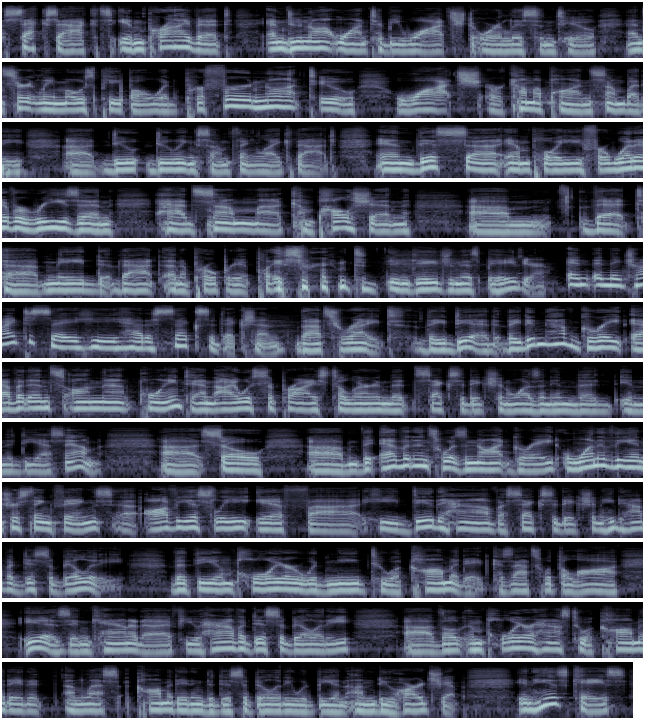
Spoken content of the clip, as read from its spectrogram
sex acts in private and do not want to be watched or listened to. And certainly most people would prefer not to watch or come upon somebody uh, do, doing something like that. And this uh, employee, for whatever reason, had some uh, compulsion um, that uh, made that an appropriate place for him to engage in this behavior. And, and they tried to say he had a sex addiction. That's right. They did. They didn't have great evidence on that point, and I was surprised to learn that sex addiction wasn't in the in the DSM. Uh, so um, the evidence was not great. One of the interesting things, uh, obviously, if uh, he did have a sex addiction, he'd have a disability that the employer would need to accommodate because that's what the law is in Canada. If you have a disability, uh, the employer has to accommodate it unless accommodating the disability would be an undue hardship. In his case,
